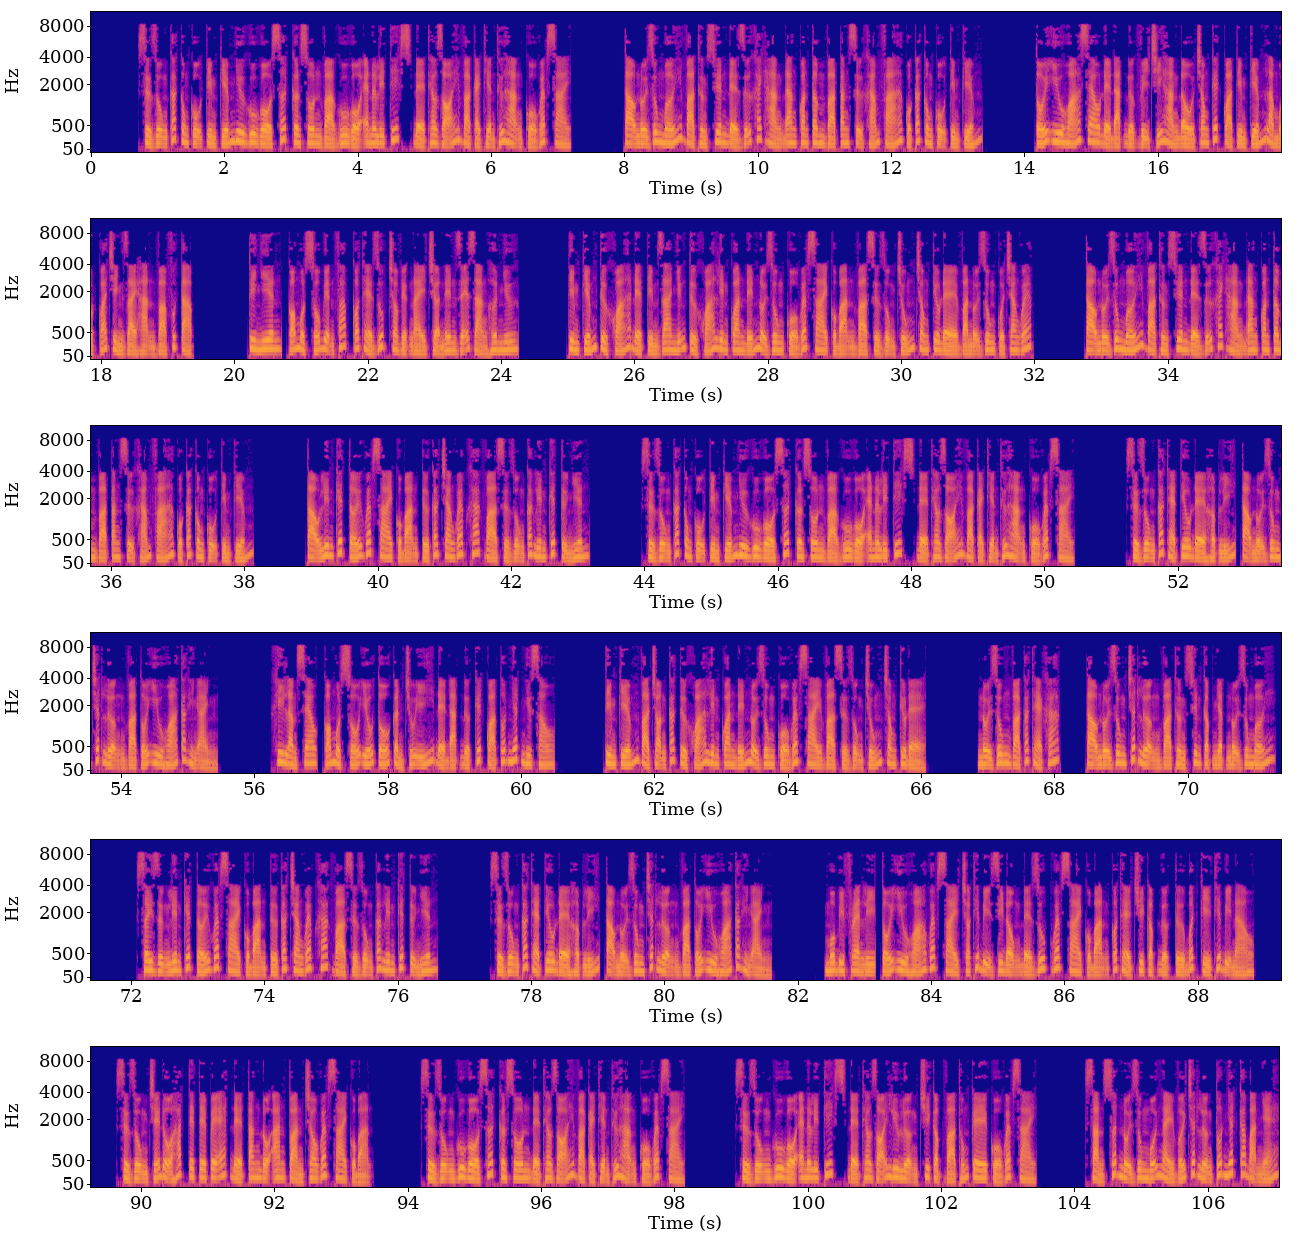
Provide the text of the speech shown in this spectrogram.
Sử dụng các công cụ tìm kiếm như Google Search Console và Google Analytics để theo dõi và cải thiện thứ hạng của website. Tạo nội dung mới và thường xuyên để giữ khách hàng đang quan tâm và tăng sự khám phá của các công cụ tìm kiếm. Tối ưu hóa SEO để đạt được vị trí hàng đầu trong kết quả tìm kiếm là một quá trình dài hạn và phức tạp. Tuy nhiên, có một số biện pháp có thể giúp cho việc này trở nên dễ dàng hơn như Tìm kiếm từ khóa để tìm ra những từ khóa liên quan đến nội dung của website của bạn và sử dụng chúng trong tiêu đề và nội dung của trang web. Tạo nội dung mới và thường xuyên để giữ khách hàng đang quan tâm và tăng sự khám phá của các công cụ tìm kiếm. Tạo liên kết tới website của bạn từ các trang web khác và sử dụng các liên kết tự nhiên. Sử dụng các công cụ tìm kiếm như Google Search Console và Google Analytics để theo dõi và cải thiện thứ hạng của website. Sử dụng các thẻ tiêu đề hợp lý, tạo nội dung chất lượng và tối ưu hóa các hình ảnh. Khi làm SEO, có một số yếu tố cần chú ý để đạt được kết quả tốt nhất như sau. Tìm kiếm và chọn các từ khóa liên quan đến nội dung của website và sử dụng chúng trong tiêu đề. Nội dung và các thẻ khác. Tạo nội dung chất lượng và thường xuyên cập nhật nội dung mới. Xây dựng liên kết tới website của bạn từ các trang web khác và sử dụng các liên kết tự nhiên. Sử dụng các thẻ tiêu đề hợp lý, tạo nội dung chất lượng và tối ưu hóa các hình ảnh. Mobile Friendly, tối ưu hóa website cho thiết bị di động để giúp website của bạn có thể truy cập được từ bất kỳ thiết bị nào. Sử dụng chế độ HTTPS để tăng độ an toàn cho website của bạn. Sử dụng Google Search Console để theo dõi và cải thiện thứ hạng của website. Sử dụng Google Analytics để theo dõi lưu lượng truy cập và thống kê của website. Sản xuất nội dung mỗi ngày với chất lượng tốt nhất các bạn nhé.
